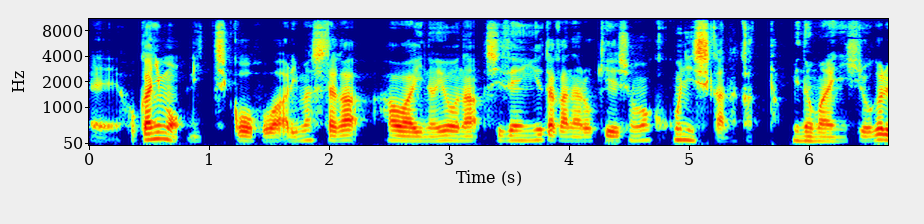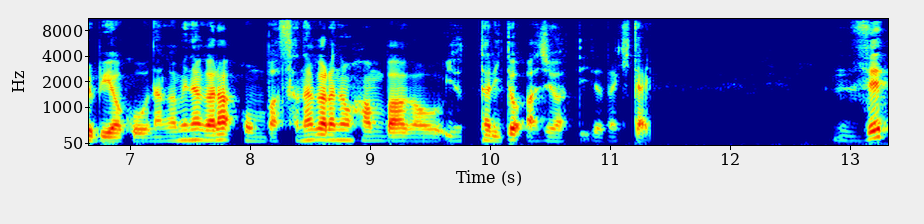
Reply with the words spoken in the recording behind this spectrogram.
えー、他にも立地候補はありましたが、ハワイのような自然豊かなロケーションはここにしかなかった。目の前に広がる琵琶湖を眺めながら、本場さながらのハンバーガーをゆったりと味わっていただきたい。絶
